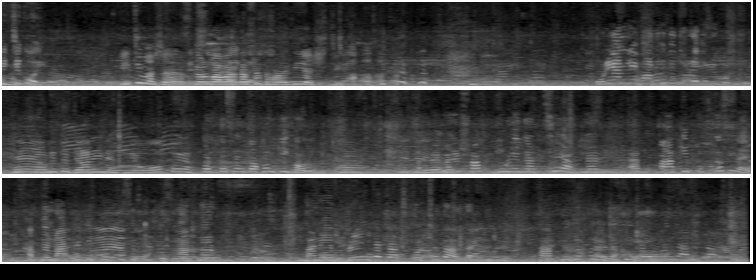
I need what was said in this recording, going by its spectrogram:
পিচ্ছি কই? পিটি বাসা আজকে ওর বাবার কাছে ধরে দিয়ে আসছি। ওরে আনলে ভালোই তো দৌড়াদৌড়ি করতো। হ্যাঁ আমি তো জানি না আসলে ও তো করতেছেন তখন কি গরমটা? হ্যাঁ মানে সব পুড়ে যাচ্ছে আপনার পা কি পুড়তেছে? আপনার মাথা কি পুড়তেছে পুড়তেছে আপনার মানে ব্রেনটা কাজ করছে তো আল্লাহ। আপনি যখন এটা চিন্তা করবেন যে আমি কাজ করছি,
